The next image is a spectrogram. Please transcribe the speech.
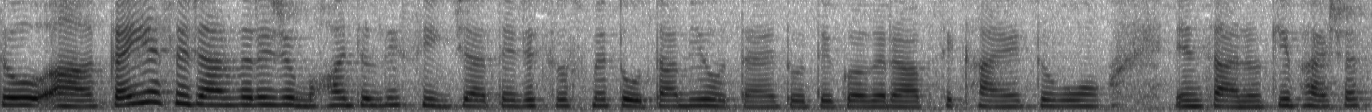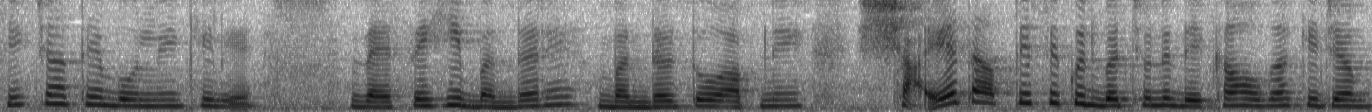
तो आ, कई ऐसे जानवर हैं जो बहुत जल्दी सीख जाते हैं जैसे उसमें तोता भी होता है। तोते को अगर आप सिखाएँ तो वो इंसानों की भाषा सीख जाते हैं बोलने के लिए। वैसे ही बंदर है। बंदर तो आपने शायद आप से कुछ बच्चों ने देखा होगा कि जब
